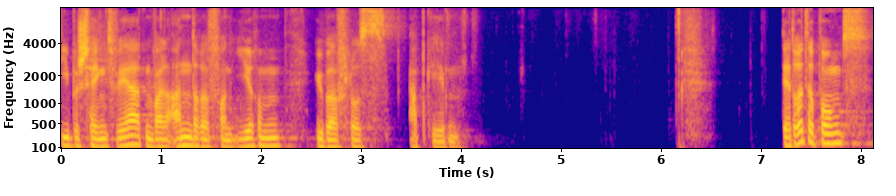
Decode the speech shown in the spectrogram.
die beschenkt werden, weil andere von ihrem Überfluss abgeben. Der dritte Punkt,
